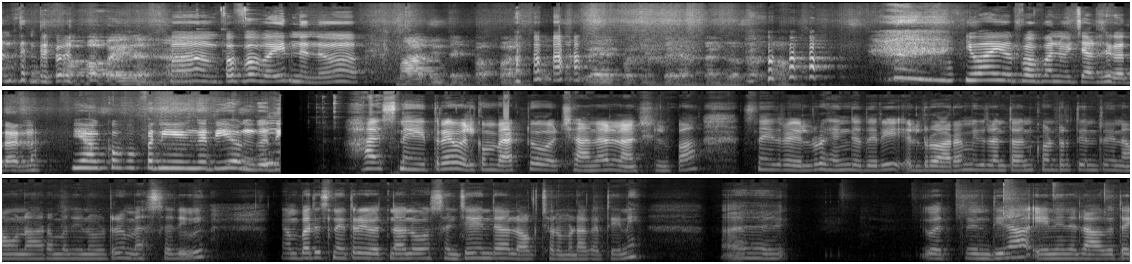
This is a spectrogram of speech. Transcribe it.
ಅಂತಂದ್ರೆ ಪಪ್ಪ ಬೈದಾನ ಹಾಂ ಪಪ್ಪ ಬೈದ್ ನಾನು ಮಾತಿಂತೇಳಿ ಪಪ್ಪ. ಅಂತ ಅಂತಂದ್ರೆ ಇವ ಇವ್ರ ಪಪ್ಪನ ವಿಚಾರಿಸ್ಕೊತಾನ ಯಾಕೋ ಪಪ್ಪ ನೀ ಹೆಂಗದಿ ಹಂಗದಿ ಹಾಯ್ ಸ್ನೇಹಿತರೆ welcome back to our channel ನಾನು ಶಿಲ್ಪ. ಸ್ನೇಹಿತರೆ ಎಲ್ಲರೂ ಹೆಂಗದಿರಿ? ಎಲ್ಲರೂ ಆರಾಮಿದ್ರಿ ಅಂತ ಅಂದ್ಕೊಂಡಿರ್ತೀನಿ ರೀ. ನಾವು ಆರಾಮದಿ ನೋಡ್ರಿ, ಮಸ್ತ್ ಅದೀವಿ. ಬರ್ರಿ ಸ್ನೇಹಿತರೆ ಇವತ್ತು ನಾನು ಸಂಜೆಯಿಂದ ಲಾಗ್ ಚಾಲು ಮಾಡಾಕತ್ತೀನಿ. ಇವತ್ತಿನ ದಿನ ಏನೇನೆಲ್ಲ ಆಗುತ್ತೆ,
